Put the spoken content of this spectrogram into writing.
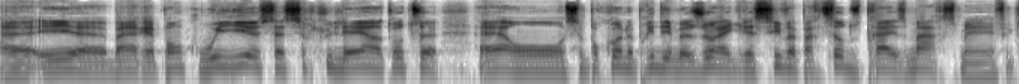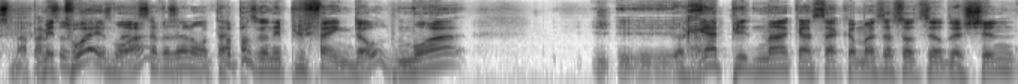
Euh, et euh, ben, elle répond que oui, ça circulait. Entre autres, euh, on, c'est pourquoi on a pris des mesures agressives à partir du 13 mars. Mais effectivement, à Mais du toi et 13 moi, mars, ça faisait longtemps. pas parce qu'on est plus fin que d'autres. Moi, euh, rapidement, quand ça a commencé à sortir de Chine,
